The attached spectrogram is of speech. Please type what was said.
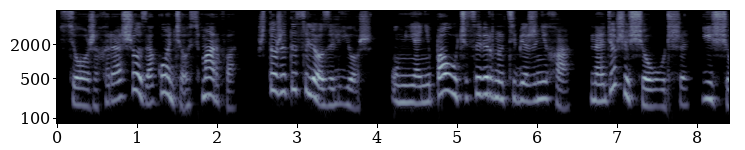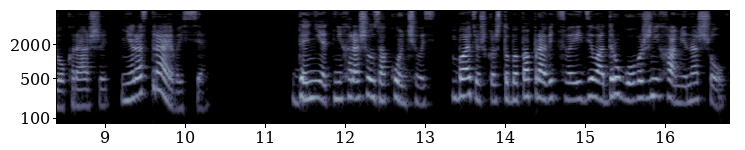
Все же хорошо закончилось, Марфа. Что же ты слезы льешь? У меня не получится вернуть тебе жениха. Найдешь еще лучше, еще краше. Не расстраивайся. Да нет, нехорошо закончилось. Батюшка, чтобы поправить свои дела, другого жениха мне нашел.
